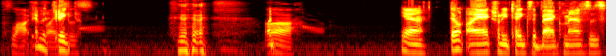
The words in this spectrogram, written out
Plot Damn it, Jake. devices. Ugh. Ah. Yeah, don't I actually take the back masses?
